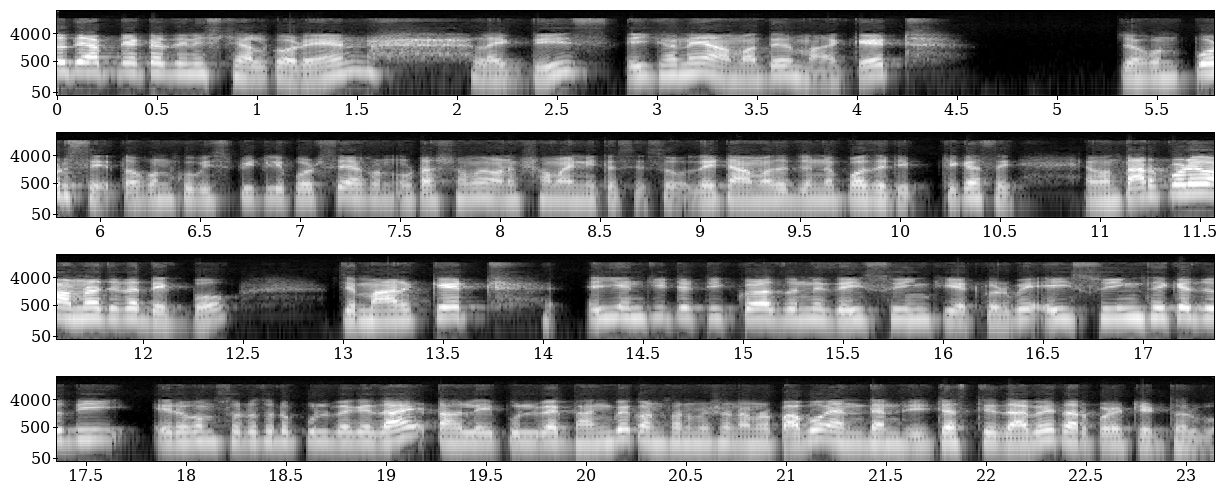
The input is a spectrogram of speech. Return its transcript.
যদি আপনি একটা জিনিস খেয়াল করেন লাইক দিস এইখানে আমাদের মার্কেট যখন পড়ছে, তখন খুব স্পিডলি পড়ছে। এখন ওঠার সময় অনেক সময় নিতেছে। সো যেটা আমাদের জন্য পজিটিভ ঠিক আছে? এখন তারপরেও আমরা যেটা দেখব যে মার্কেট এই এন্ট্রিটা ঠিক করার জন্য যেই সুইং ক্রিয়েট করবে, এই সুইং থেকে যদি এরকম ছোট ছোট পুল ব্যাগে যায়, তাহলে এই পুল ব্যাগ ভাঙবে কনফার্মেশন আমরা পাবো অ্যান্ড দেন রিটার্স রিটার্সতে যাবে, তারপরে ট্রেড ধরবো।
